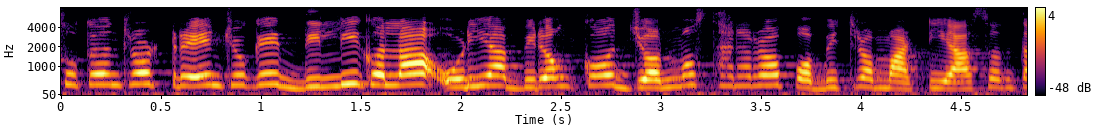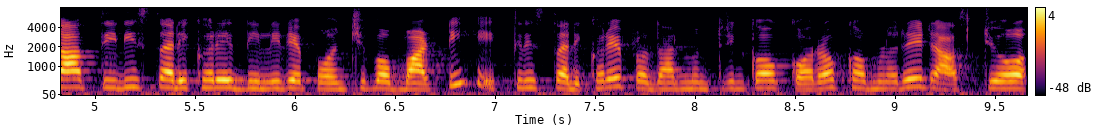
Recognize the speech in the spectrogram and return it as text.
ସ୍ୱତନ୍ତ୍ର ଟ୍ରେନ୍ ଯୋଗେ ଦିଲ୍ଲୀ ଗଲା ଓଡ଼ିଆ ବୀରଙ୍କ ଜନ୍ମସ୍ଥାନର ପବିତ୍ର ମାଟି ଆସନ୍ତା ତିରିଶ ତାରିଖରେ ଦିଲ୍ଲୀରେ ପହଞ୍ଚିବ ମାଟି ଏକତିରିଶ ତାରିଖରେ ପ୍ରଧାନମନ୍ତ୍ରୀଙ୍କ କରକମଳରେ ରାଷ୍ଟ୍ରୀୟ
